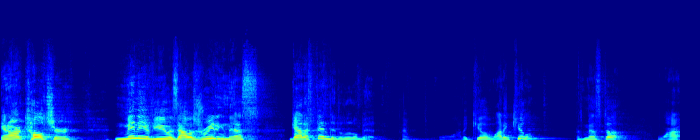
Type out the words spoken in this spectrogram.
in our culture, many of you, as I was reading this, got offended a little bit. Why did kill him? Why did kill him? That's messed up. Why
